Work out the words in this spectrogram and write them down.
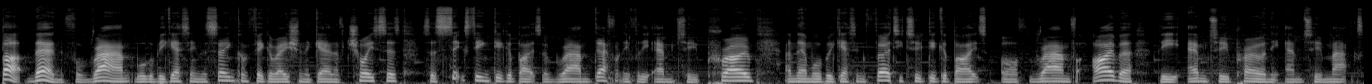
But then for RAM, we'll be getting the same configuration again of choices. So 16 gigabytes of RAM, definitely for the M2 Pro. And then we'll be getting 32 gigabytes of RAM for either the M2 Pro and the M2 Max.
